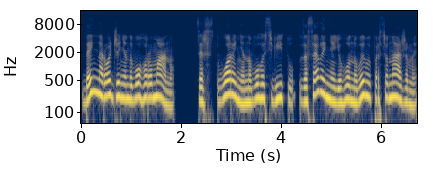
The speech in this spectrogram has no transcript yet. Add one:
день народження нового роману. Це ж створення нового світу, заселення його новими персонажами,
